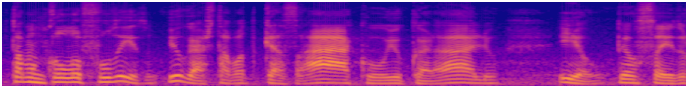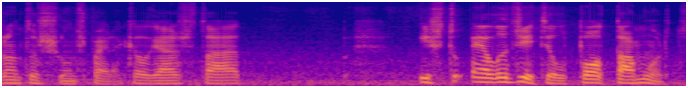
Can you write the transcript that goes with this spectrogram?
Estava um calor fodido. E o gajo estava de casaco e o caralho. E eu pensei durante uns segundos, espera, aquele gajo está... Isto é legit, ele pode estar morto.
